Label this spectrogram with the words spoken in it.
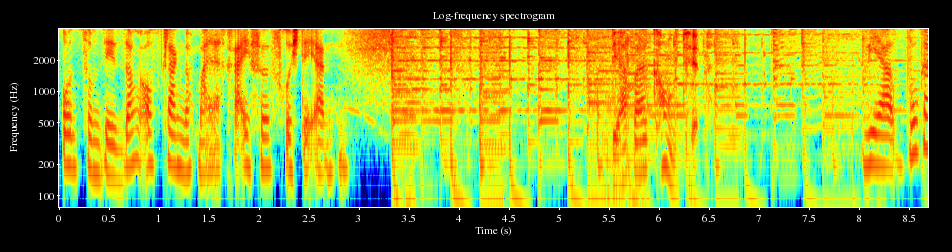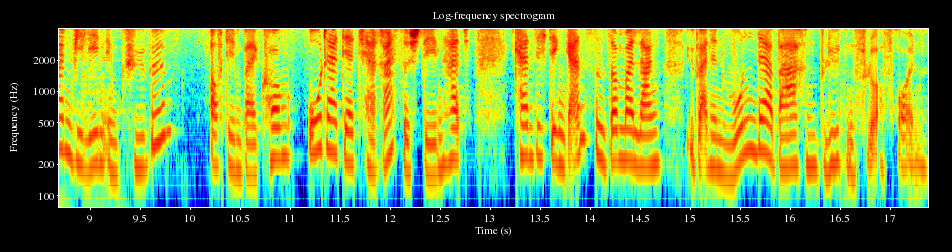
und zum Saisonausklang nochmal reife Früchte ernten. Der Balkontipp. Wer Bougainvilleen im Kübel, auf dem Balkon oder der Terrasse stehen hat, kann sich den ganzen Sommer lang über einen wunderbaren Blütenflor freuen.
